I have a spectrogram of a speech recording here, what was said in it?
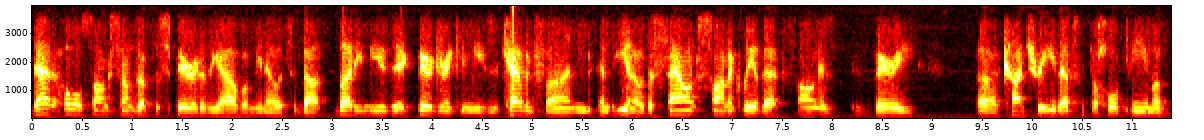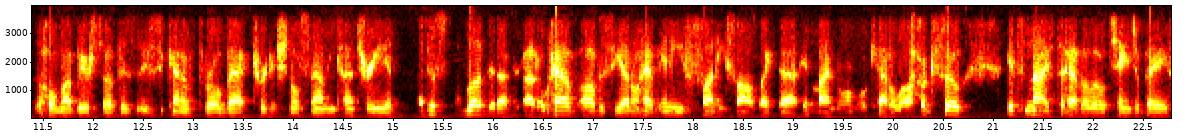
that whole song sums up the spirit of the album. You know, it's about buddy music, beer drinking music, having fun and you know, the sound sonically of that song is, is very uh, country. That's what the whole theme of the whole my beer stuff is is kind of throwback traditional sounding country and I just loved it. I, I don't have obviously I don't have any funny songs like that in my normal catalog. So it's nice to have a little change of pace.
